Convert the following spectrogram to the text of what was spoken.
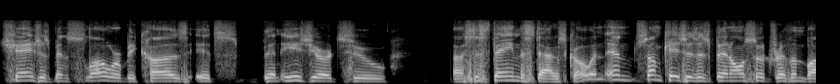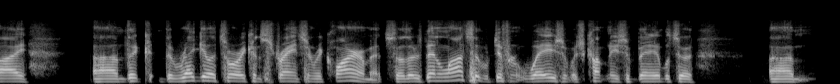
change has been slower because it's been easier to uh, sustain the status quo, and in some cases, it's been also driven by um, the the regulatory constraints and requirements. So there's been lots of different ways in which companies have been able to. Um,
